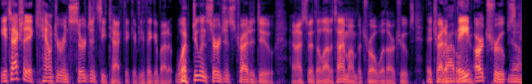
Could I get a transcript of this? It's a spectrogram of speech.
it's actually a counterinsurgency tactic if you think about it. What do insurgents try to do? And I've spent a lot of time on patrol with our troops. They try to bait you. our troops Yeah.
